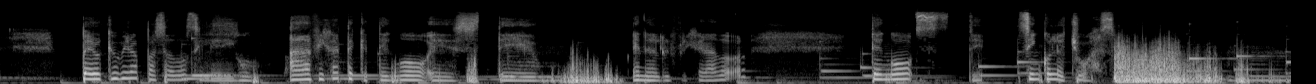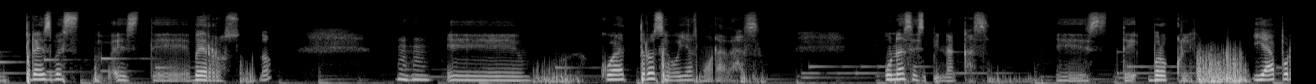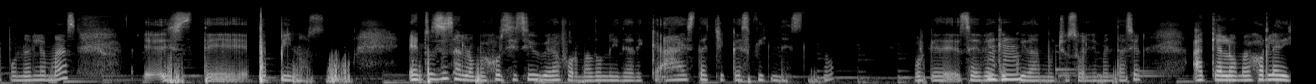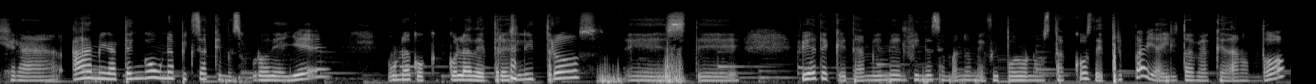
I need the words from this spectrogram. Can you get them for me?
Pero ¿qué hubiera pasado si le digo, ah, fíjate que tengo este en el refrigerador tengo este, cinco lechugas, mm, tres este, berros, ¿no? Eh, cuatro cebollas moradas, unas espinacas, este, brócoli, ya por ponerle más, este, pepinos. Entonces a lo mejor sí se hubiera formado una idea de que, ah, esta chica es fitness, ¿no? porque se ve que cuida mucho su alimentación, a que a lo mejor le dijera, ah, mira, tengo una pizza que me sobró de ayer, una Coca-Cola de 3 litros, este, fíjate que también el fin de semana me fui por unos tacos de tripa y ahí todavía quedaron dos.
